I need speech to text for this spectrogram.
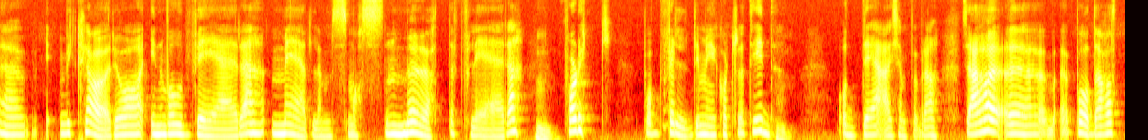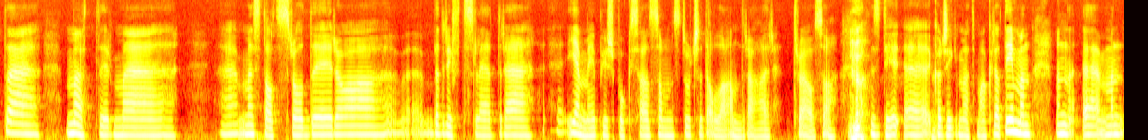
eh, vi klarer jo å involvere medlemsmassen, møte flere Mm. folk på veldig mye kortere tid. Mm. Og det er kjempebra. Så jeg har uh, både hatt uh, møter med, uh, med statsråder og bedriftsledere hjemme i pysjbuksa, som stort sett alle andre har, tror jeg også. Ja. De, kanskje ikke møter med akkurat de, men, men, men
